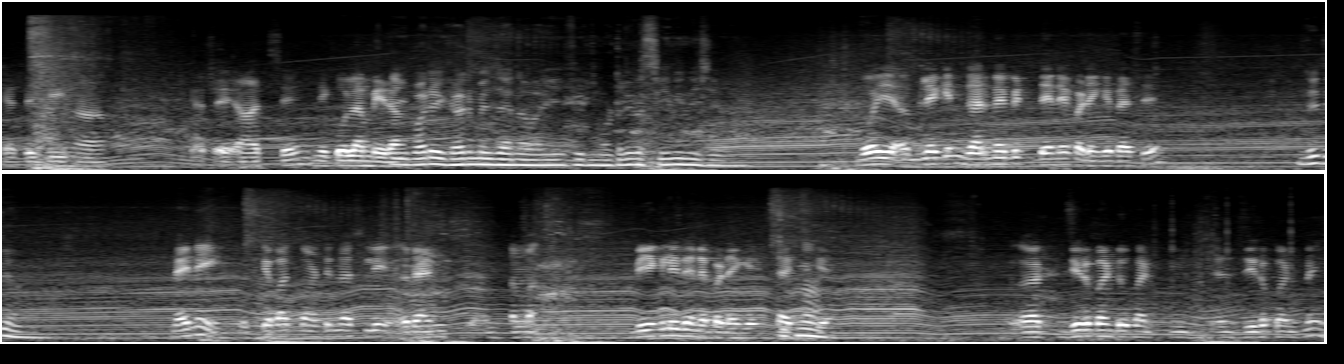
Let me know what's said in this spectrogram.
कहते जी हाँ। कहते आज से निकोला मेरा। एक बार घर मिल जाए ना भाई फिर मोटर का सीन ही नहीं चाहिए वो ये- लेकिन घर में भी देने पड़ेंगे पैसे। दे दिया। नहीं नहीं उसके बाद कॉन्टिन्यूसली रेंट वीकली देने पड़ेंगे टैक्स के। Zero point two point zero point नहीं।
